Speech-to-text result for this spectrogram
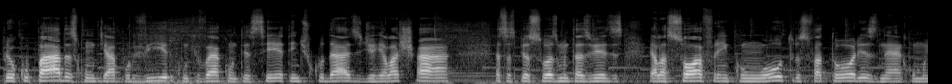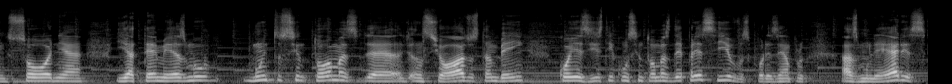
preocupadas com o que há por vir, com o que vai acontecer, têm dificuldades de relaxar. Essas pessoas muitas vezes elas sofrem com outros fatores, né, como insônia e até mesmo muitos sintomas é, ansiosos também coexistem com sintomas depressivos. Por exemplo, as mulheres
